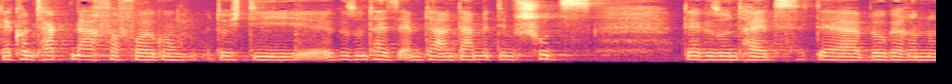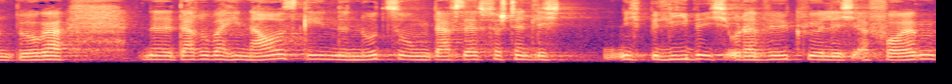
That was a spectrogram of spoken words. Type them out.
der Kontaktnachverfolgung durch die äh, Gesundheitsämter und damit dem Schutz der Gesundheit der Bürgerinnen und Bürger. Eine darüber hinausgehende Nutzung darf selbstverständlich nicht beliebig oder willkürlich erfolgen.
